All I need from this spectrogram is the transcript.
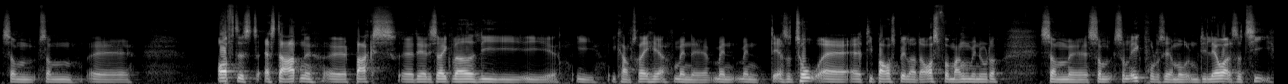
som, som øh, oftest er startende øh, backs. Øh, det har de så ikke været lige i, i, i, i kamp 3 her, men, øh, men, men det er altså to af, af de bagspillere, der også får mange minutter, som, øh, som, som ikke producerer mål. Men de laver altså 10,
